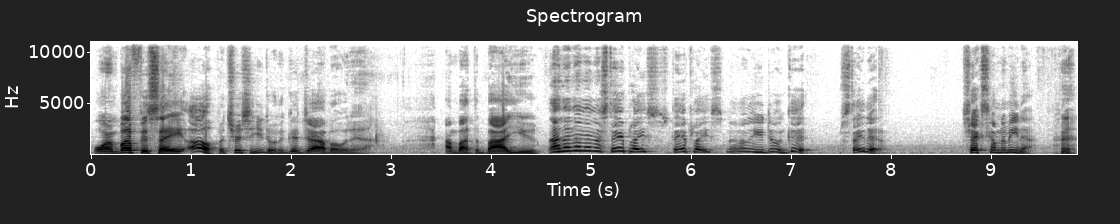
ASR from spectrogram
Warren Buffett say, "Oh, Patricia, you're doing a good job over there. I'm about to buy you. No, no, no, no, no. Stay in place. Stay in place. No, no, no. You're doing good. Stay there. Checks come to me now.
